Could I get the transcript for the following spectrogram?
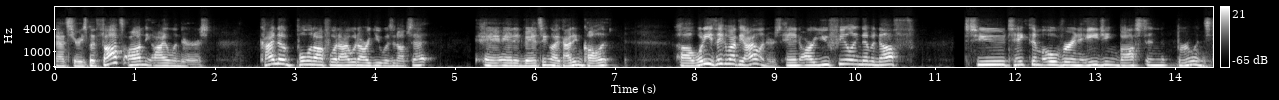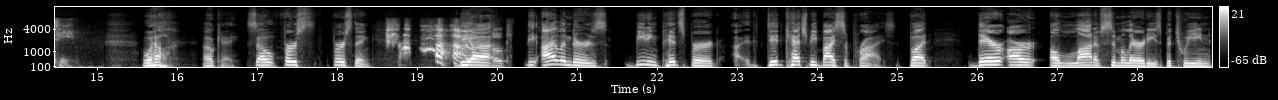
that series. But thoughts on the Islanders, kind of pulling off what I would argue was an upset and, and advancing. Like I didn't call it. Uh, what do you think about the Islanders? And are you feeling them enough to take them over an aging Boston Bruins team? Well, okay. So first first thing, the uh, okay. the Islanders beating Pittsburgh uh, did catch me by surprise, but there are a lot of similarities between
